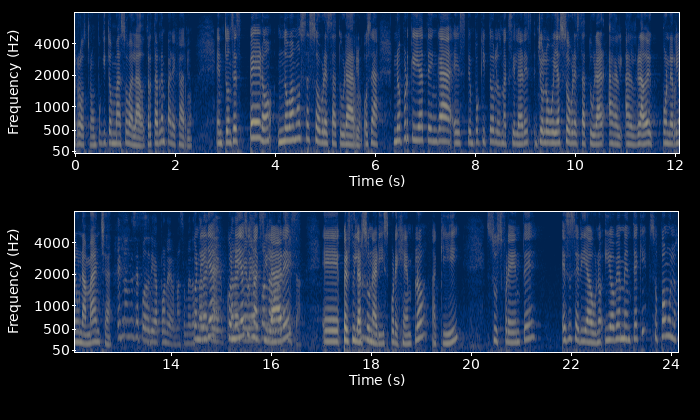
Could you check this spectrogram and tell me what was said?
rostro, un poquito más ovalado, tratar de emparejarlo. Entonces, pero no vamos a sobresaturarlo, o sea, no porque ella tenga este, un poquito los maxilares, yo lo voy a sobresaturar al, grado de ponerle una mancha. ¿En dónde se podría poner más o menos? Con ella, con ella sus maxilares, eh, perfilar su nariz, por ejemplo, aquí, sus frente, ese sería uno, y obviamente aquí, su pómulo,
